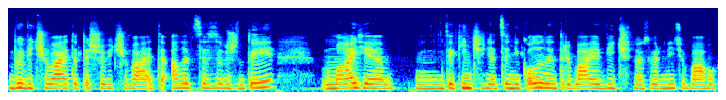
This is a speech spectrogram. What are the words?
ви відчуваєте те, що відчуваєте, але це завжди має закінчення. Це ніколи не триває вічно. Зверніть увагу.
